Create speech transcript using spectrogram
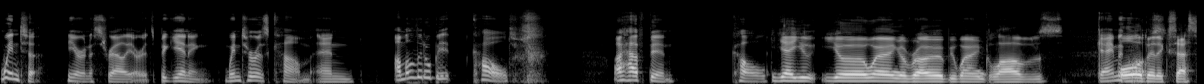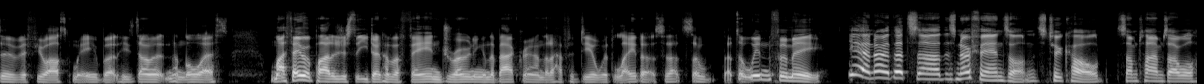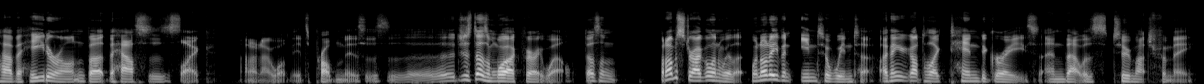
winter here in Australia. It's beginning. Winter has come, and I'm a little bit cold. I have been cold. Yeah, you you're wearing a robe, you're wearing gloves. Game All a bit excessive, if you ask me, but he's done it nonetheless. My favorite part is just that you don't have a fan droning in the background that I have to deal with later. So that's a that's a win for me. yeah, no, that's uh, there's no fans on. It's too cold. Sometimes I will have a heater on, but the house is like I don't know what its problem is. is uh, it just doesn't work very well. Doesn't. But I'm struggling with it. We're not even into winter. I think it got to like 10 degrees, and that was too much for me.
